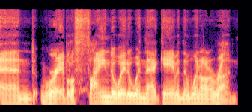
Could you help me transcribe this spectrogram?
and were able to find a way to win that game, and then went on a run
